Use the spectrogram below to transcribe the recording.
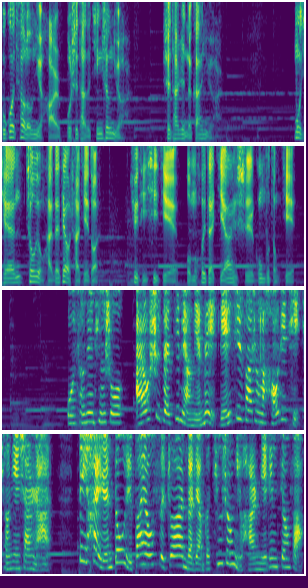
不过跳楼女孩不是他的亲生女儿。是他认的干女儿。目前周勇还在调查阶段，具体细节我们会在结案时公布总结。我曾经听说 L 市在近两年内连续发生了好几起强奸杀人案，被害人都与八幺四专案的两个轻生女孩年龄相仿，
